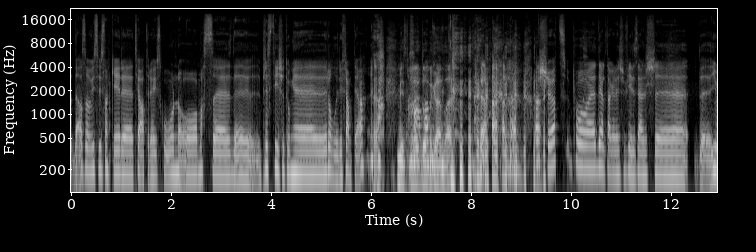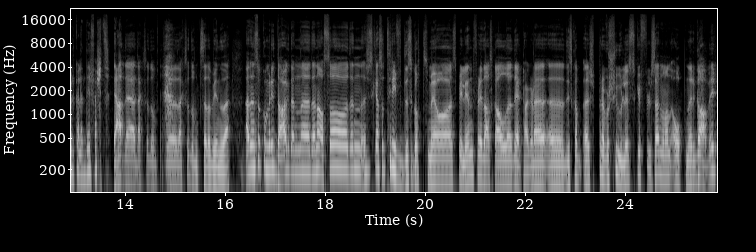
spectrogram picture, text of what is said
Altså Hvis vi snakker eh, Teaterhøgskolen og masse eh, prestisjetunge roller i framtida. Begynte med de dumme greiene der. Han skjøt på deltakerne i 24-stjerners uh, julekalender først. Ja, det, det, er dumt, det er ikke så dumt sted å begynne det. Nei, den som kommer i dag, den, eh, den er også Den husker jeg også trivdes godt med å spille inn, Fordi da skal deltakerne eh, De skal eh, prøve å skjule skuffelse når man åpner gaver,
